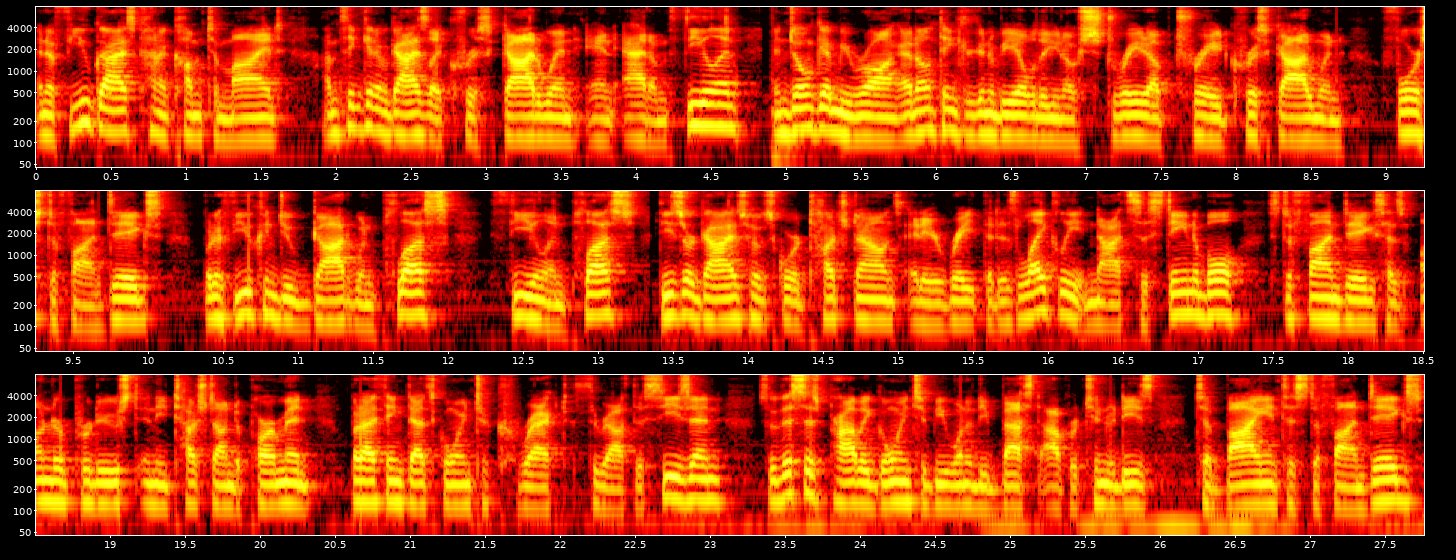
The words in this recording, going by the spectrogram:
And a few guys kind of come to mind. I'm thinking of guys like Chris Godwin and Adam Thielen. And don't get me wrong, I don't think you're going to be able to, you know, straight up trade Chris Godwin for Stefon Diggs. But if you can do Godwin plus, Thielen plus. These are guys who have scored touchdowns at a rate that is likely not sustainable. Stefon Diggs has underproduced in the touchdown department, but I think that's going to correct throughout the season. So this is probably going to be one of the best opportunities to buy into Stefon Diggs.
